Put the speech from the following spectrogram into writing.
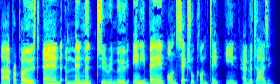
uh, proposed an amendment to remove any ban on sexual content in advertising.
